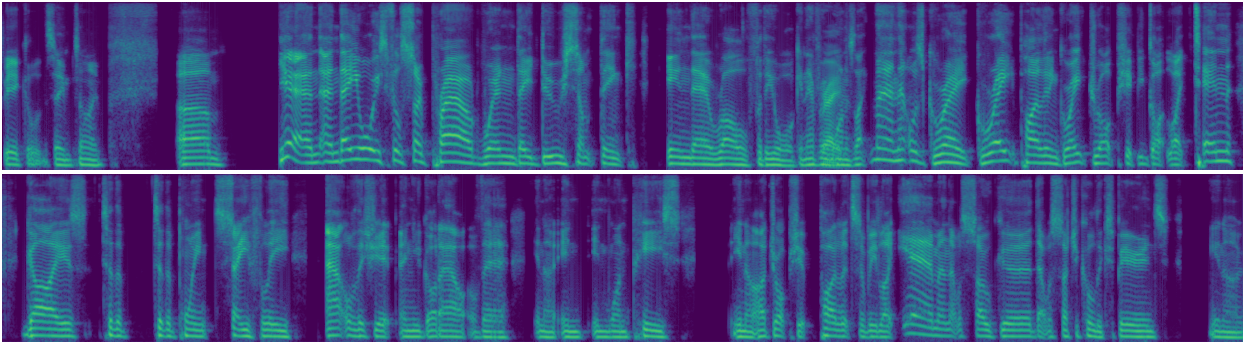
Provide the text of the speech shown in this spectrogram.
vehicle at the same time. Um, yeah, and, and they always feel so proud when they do something in their role for the org, and everyone Right. is like, "Man, that was great! Great piloting, great dropship. You got like ten guys to the to the point safely out of the ship, and you got out of there, you know, in in one piece." You know, our dropship pilots will be like, "Yeah, man, that was so good. That was such a cool experience." You know,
